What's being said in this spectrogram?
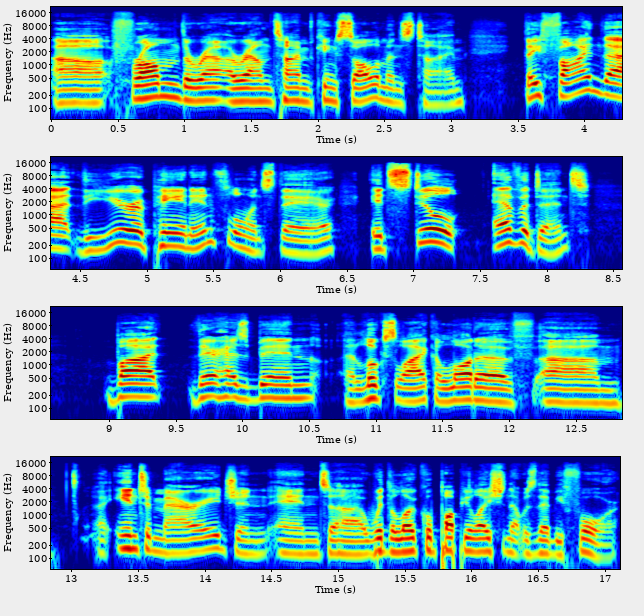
uh, from the ra- around the time of King Solomon's time, they find that the European influence there it's still evident, but there has been it looks like a lot of um, intermarriage and and uh, with the local population that was there before.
